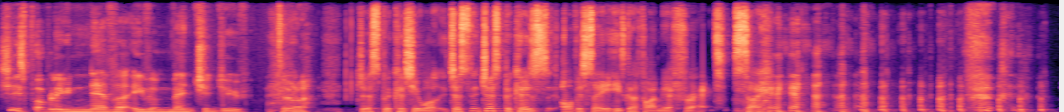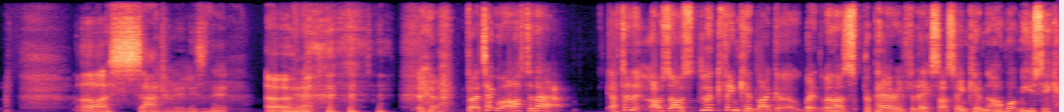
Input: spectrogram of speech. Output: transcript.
She's probably never even mentioned you to her. Just because she was just just because obviously he's going to find me a threat. So Oh, sad, really, isn't it? Yeah. But I tell you what, after that, I don't know. I was, I was look, thinking like uh, when when I was preparing for this, I was thinking, oh, what music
